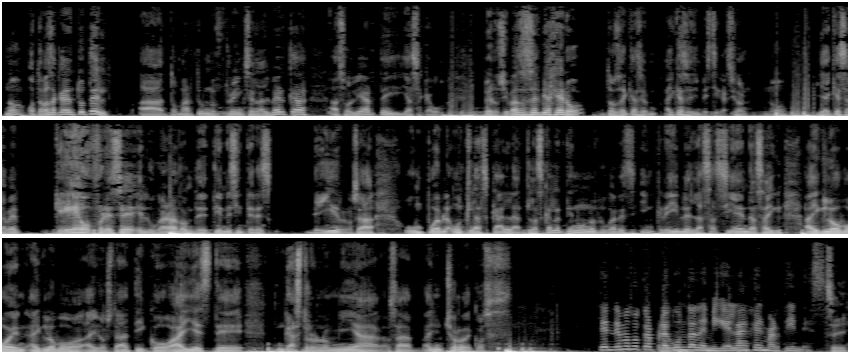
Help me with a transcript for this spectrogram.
¿no? O te vas a quedar en tu hotel a tomarte unos drinks en la alberca, a solearte y ya se acabó. Pero si vas a ser viajero, entonces hay que hacer, hay que hacer investigación, ¿no? Y hay que saber qué ofrece el lugar a donde tienes interés de ir, o sea, un Puebla, un Tlaxcala, Tlaxcala tiene unos lugares increíbles, las haciendas, hay, hay globo en, hay globo aerostático, hay este gastronomía, o sea, hay un chorro de cosas. Tenemos otra pregunta de Miguel Ángel Martínez. Sí,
